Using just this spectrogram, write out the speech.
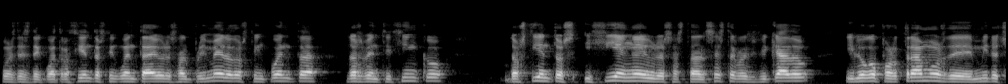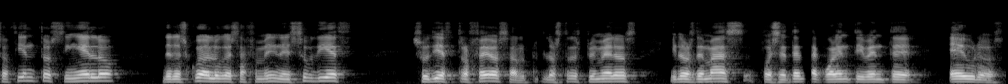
pues desde 450 euros al primero, 250 225, 200 y 100 euros hasta el sexto clasificado y luego por tramos de 1800 sin elo de la Escuela Luguesa Femenina y Sub-10, Sub-10 trofeos, los tres primeros y los demás pues 70, 40 y 20 euros.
